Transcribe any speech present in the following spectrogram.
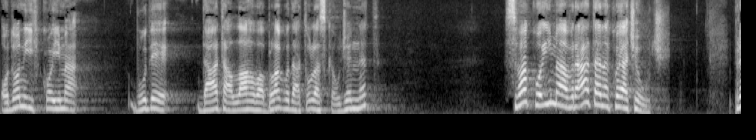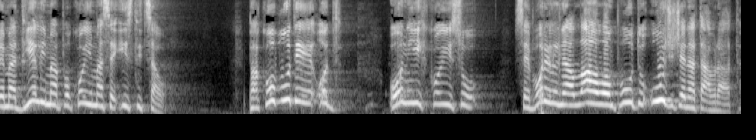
od onih kojima bude data Allahova blagodat ulaska u džennet, svako ima vrata na koja će ući. Prema dijelima po kojima se isticao. Pa ko bude od onih koji su se borili na Allahovom putu, ući će na ta vrata.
